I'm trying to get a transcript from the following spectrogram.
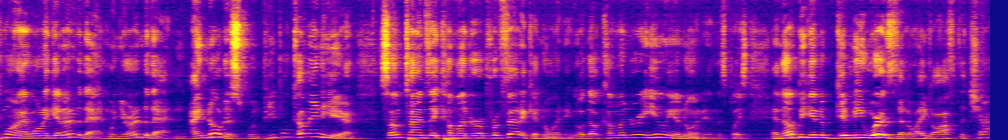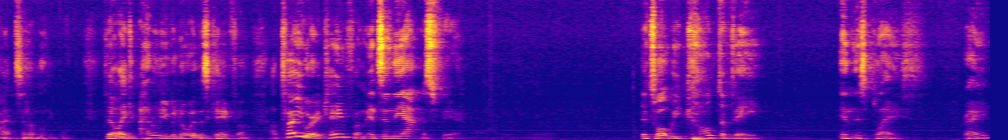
come on, I want to get under that. And when you're under that, and I notice when people come in here, sometimes they come under a prophetic anointing or they'll come under a healing anointing in this place. And they'll begin to give me words that are like off the charts. And I'm like, they're like, I don't even know where this came from. I'll tell you where it came from. It's in the atmosphere. It's what we cultivate in this place, right?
